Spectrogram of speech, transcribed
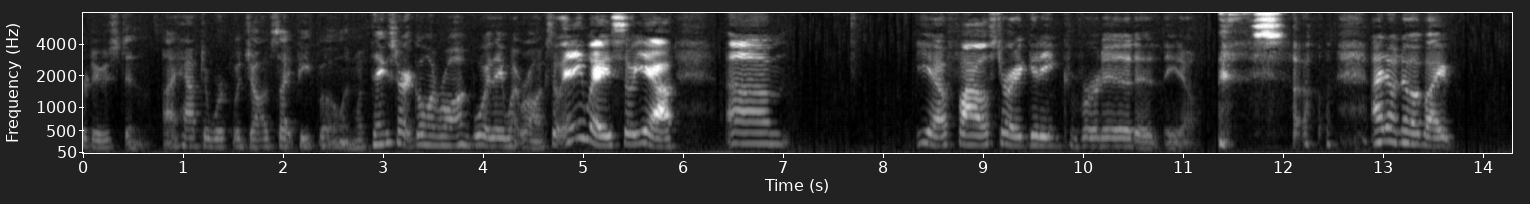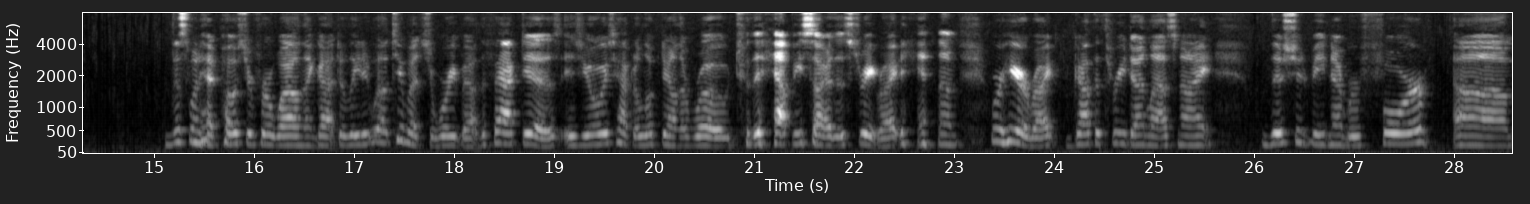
produced. And I have to work with job site people. And when things start going wrong, boy, they went wrong. So, anyway, so yeah. Files started getting converted, and you know, so I don't know if I. This one had posted for a while and then got deleted. Well, too much to worry about. The fact is, is you always have to look down the road to the happy side of the street, right? And um, we're here, right? Got the three done last night. This should be number four. Um,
